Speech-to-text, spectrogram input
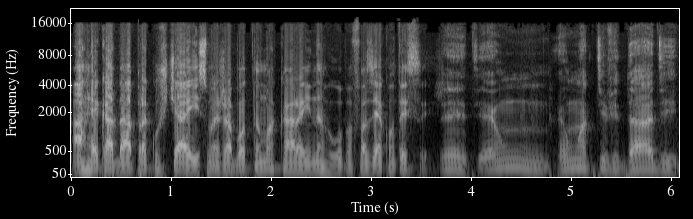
arrecadar para custear isso, mas já botamos a cara aí na rua para fazer acontecer. Gente, é, um, é uma atividade,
